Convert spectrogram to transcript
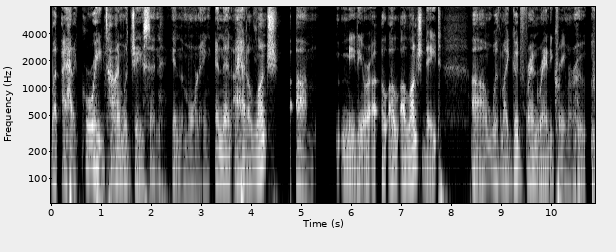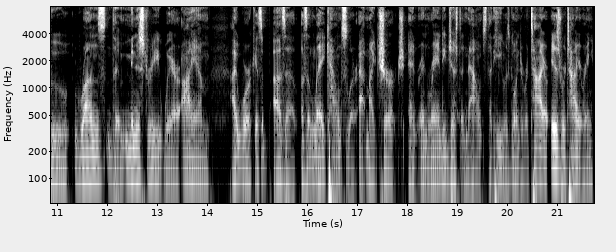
but I had a great time with Jason in the morning. And then I had a lunch um, meeting or a, a, a lunch date um, with my good friend Randy Creamer, who who runs the ministry where I am I work as a as a as a lay counselor at my church, and and Randy just announced that he was going to retire, is retiring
